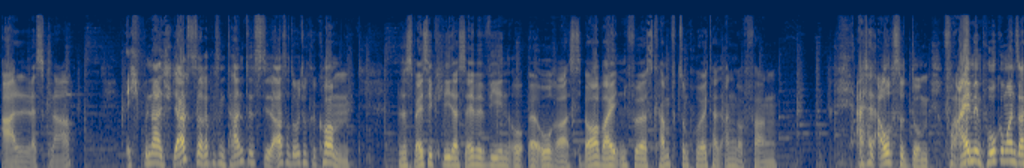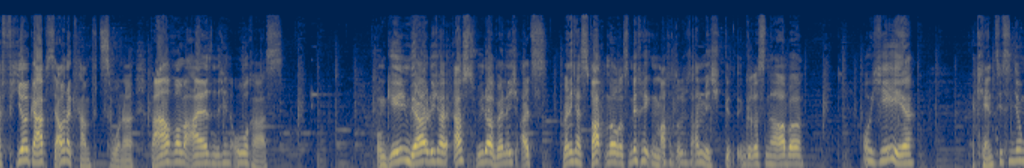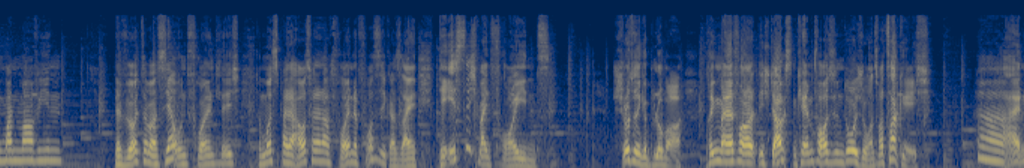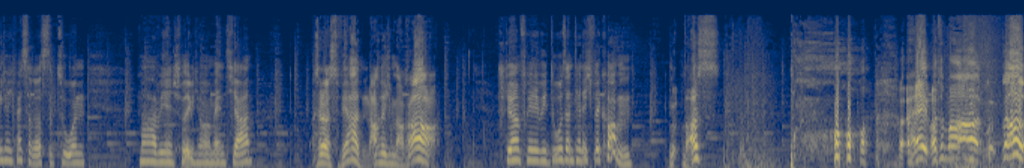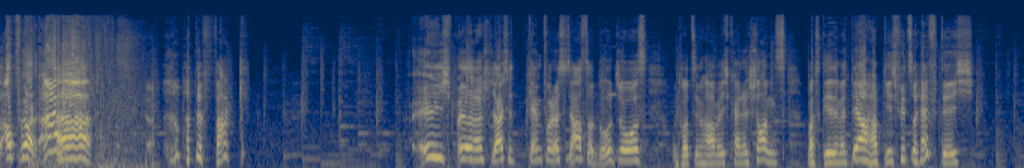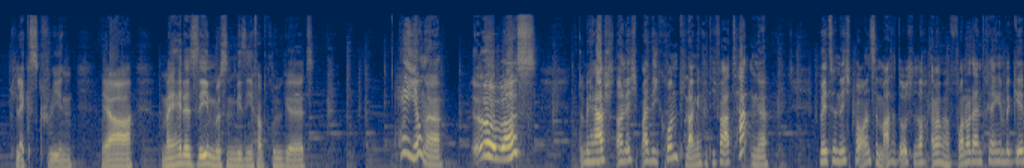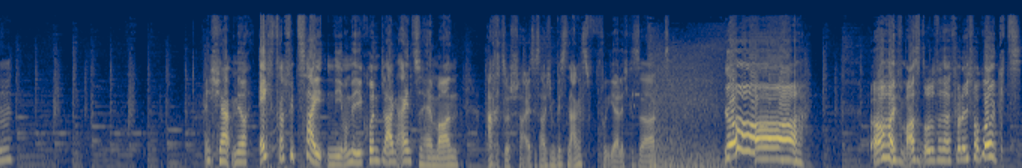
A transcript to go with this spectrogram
Alles klar. Ich bin als stärkster Repräsentant des Disaster Dojos gekommen. Das ist basically dasselbe wie in o äh, Oras. Die Bauarbeiten für das Kampf zum Projekt hat angefangen. Das ist halt auch so dumm. Vor allem in Pokémon Saphir gab es ja auch eine Kampfzone. Warum also nicht in Oras? Und gehen werde ich halt erst wieder, wenn ich als wenn ich als Wappen eures michigen Master durchaus an mich gerissen habe. Oh je. Erkennt sie diesen jungen Mann, Marvin? Der wirkt aber sehr unfreundlich. Du musst bei der Auswahl deiner Freunde vorsichtiger sein. Der ist nicht mein Freund. Schluss mit Geblubber. Bring mir einfach die stärksten Kämpfer aus diesem Dojo, und zwar zackig. Ah, eigentlich habe ich Besseres zu tun. Marvin, entschuldige mich einen Moment, ja? Was soll das werden? Mach dich mal rar! Störenfriede wie du sind ja nicht willkommen. Was? hey, warte mal! Ah, aufhören! Ah! What the fuck? Ich bin der stärkste Kämpfer des Disaster Dojos und trotzdem habe ich keine Chance. Was geht denn mit der ab? Die ist viel zu heftig. Plex Screen. Ja, man hätte sehen müssen, wie sie ihn verprügelt. Hey Junge! Äh, was? Du beherrschst noch nicht mal die Grundlagen für tiefe Attacken. Willst du nicht bei uns im Master Dojo noch einmal von vorne dein Training beginnen? Ich werde mir extra viel Zeit nehmen, um mir die Grundlagen einzuhämmern. Ach du Scheiße, jetzt habe ich ein bisschen Angst vor, ehrlich gesagt. Ja! Ah, ich bin Master Dojo völlig verrückt.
